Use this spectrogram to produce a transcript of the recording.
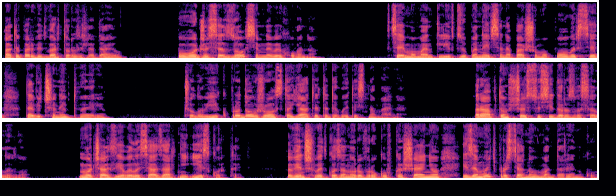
а тепер відверто розглядаю. Поводжуся зовсім невиховано. В цей момент ліфт зупинився на першому поверсі та відчинив двері. Чоловік продовжував стояти та дивитись на мене. Раптом щось сусіда розвеселило. В очах з'явилися азартні іскорки. Він швидко занурив руку в кишеню і за мить простягнув мандаринку.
